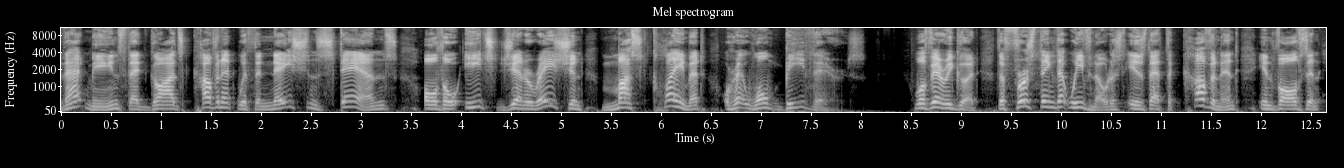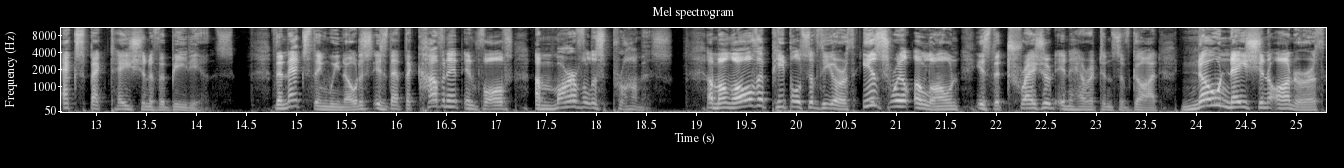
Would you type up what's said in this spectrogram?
That means that God's covenant with the nation stands, although each generation must claim it or it won't be theirs. Well, very good. The first thing that we've noticed is that the covenant involves an expectation of obedience. The next thing we notice is that the covenant involves a marvelous promise. Among all the peoples of the earth, Israel alone is the treasured inheritance of God. No nation on earth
